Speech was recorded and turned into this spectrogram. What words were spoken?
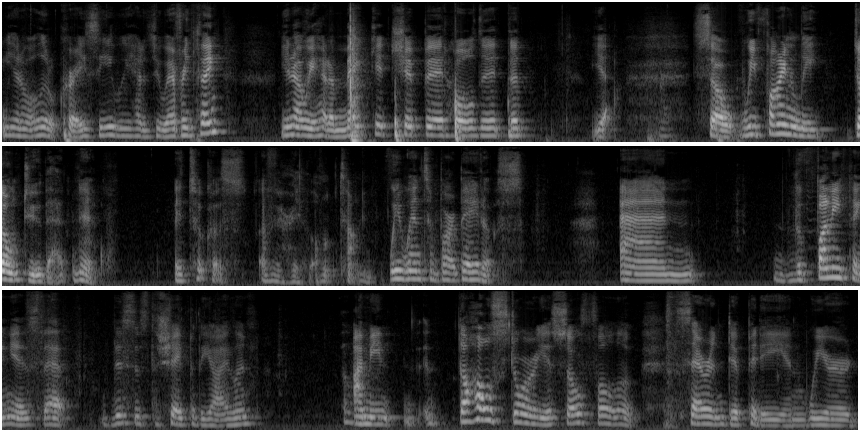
you know, a little crazy. We had to do everything. You know, we had to make it, ship it, hold it. That, yeah. So we finally don't do that now. It took us a very long time. We went to Barbados. And the funny thing is that this is the shape of the island. Oh. I mean, the whole story is so full of serendipity and weird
